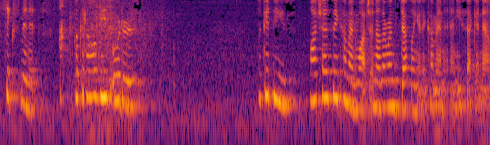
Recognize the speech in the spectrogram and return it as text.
six minutes. Look at all these orders. Look at these. Watch as they come in. Watch, another one's definitely gonna come in any second now.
